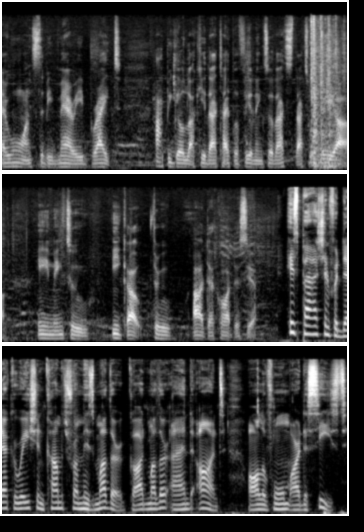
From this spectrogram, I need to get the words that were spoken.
Everyone wants to be merry, bright, happy-go-lucky, that type of feeling. So that's, that's what we are aiming to eke out through our decor this year. His passion for decoration comes from his mother, godmother, and aunt, all of whom are deceased.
